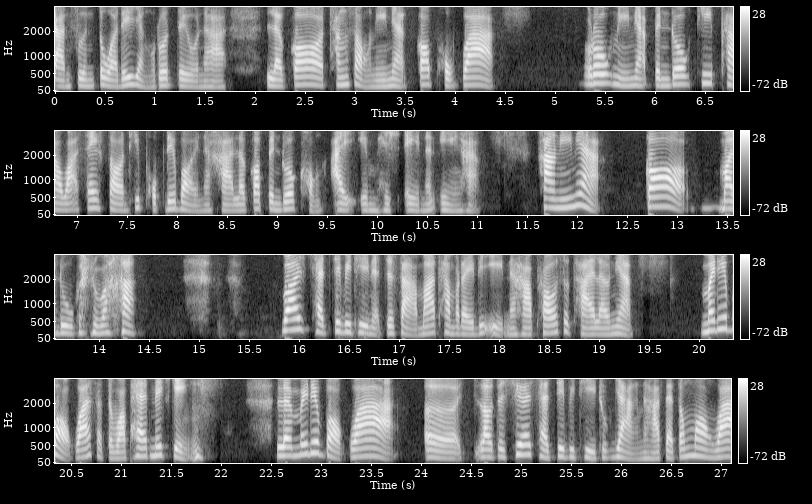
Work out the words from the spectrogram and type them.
การฟื้นตัวได้อย่างรวดเร็วนะคะ แล้วก็ทั้งสองนี้เนี่ยก็พบว่า โรคนี้เนี่ยเป็นโรคที่ภาวะแทรกซ้อนที่พบได้บ่อยนะคะ แล้วก็เป็นโรคของ IMHA นั่นเองค่ะ คราวนี้เนี่ยก็มาดูกันว่า ว่า ChatGPT เนี่ยจะสามารถทำอะไรได้อีกนะคะ เพราะสุดท้ายแล้วเนี่ย ไม่ได้บอกว่าสัตวแพทย์ไม่เก่ง และไม่ได้บอกว่าเออเราจะเชื่อ ChatGPT ทุกอย่างนะคะ แต่ต้องมองว่า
